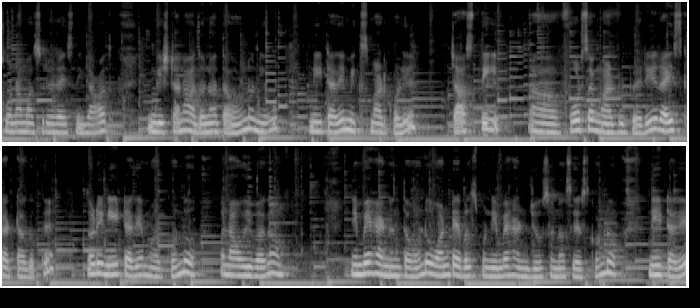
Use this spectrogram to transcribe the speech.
ಸೋನಾ ಮಸೂರಿ ರೈಸ್ ನೀವು ಯಾವ್ದು ನಿಮ್ಗೆ ಇಷ್ಟನೋ ಅದನ್ನು ತೊಗೊಂಡು ನೀವು ನೀಟಾಗಿ ಮಿಕ್ಸ್ ಮಾಡ್ಕೊಳ್ಳಿ. ಜಾಸ್ತಿ ಫೋರ್ಸಾಗಿ ಮಾಡಿಬಿಡ್ಬೇಡಿ. ರೈಸ್ ಕಟ್ ಆಗುತ್ತೆ. ನೋಡಿ, ನೀಟಾಗೆ ಮಾಡಿಕೊಂಡು ನಾವು ಇವಾಗ ನಿಂಬೆಹಣ್ಣನ್ನು ತೊಗೊಂಡು ಒನ್ ಟೇಬಲ್ ಸ್ಪೂನ್ ನಿಂಬೆಹಣ್ಣು ಜ್ಯೂಸನ್ನು ಸೇರಿಸ್ಕೊಂಡು ನೀಟಾಗಿ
